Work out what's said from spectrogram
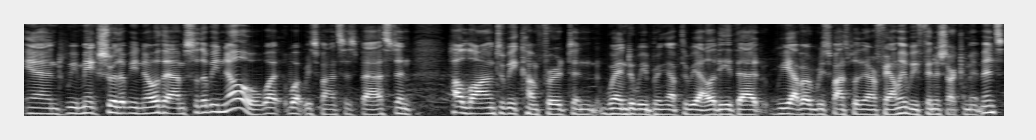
and we make sure that we know them so that we know what, what response is best and how long do we comfort and when do we bring up the reality that we have a responsibility in our family. We finish our commitments.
